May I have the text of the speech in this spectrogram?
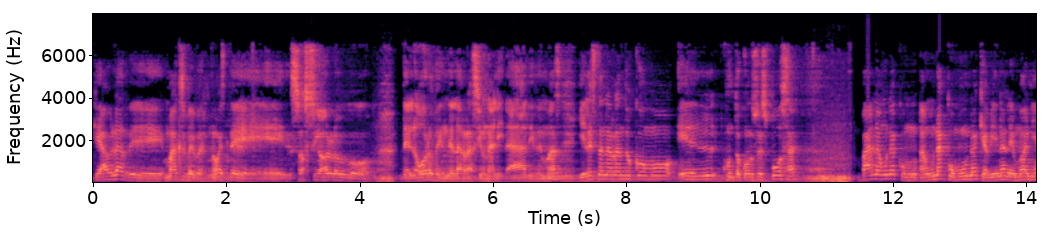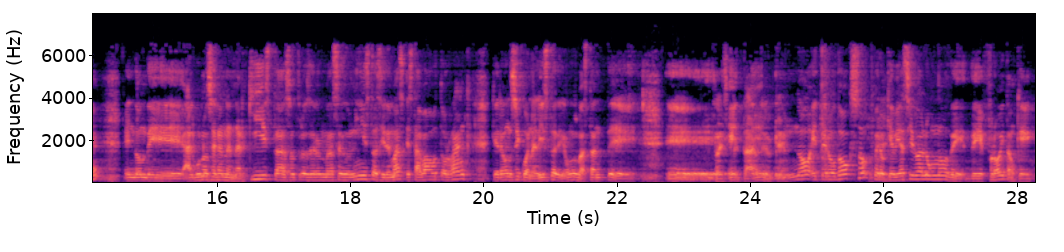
que habla de Max Weber, ¿no? Este okay. sociólogo del orden, de la racionalidad y demás. Y él está narrando cómo él, junto con su esposa, van a una, a una comuna que había en Alemania, en donde algunos eran anarquistas, otros eran macedonistas y demás. Estaba Otto Rank, que era un psicoanalista, digamos, bastante... Eh, ¿Respetable eh, eh, No, heterodoxo, okay. pero que había sido alumno de, de Freud, aunque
